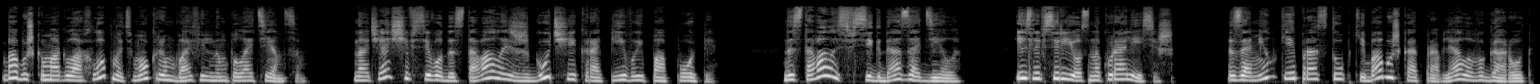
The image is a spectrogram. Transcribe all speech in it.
Бабушка могла хлопнуть мокрым вафельным полотенцем, но чаще всего доставалось жгучей крапивой по попе. Доставалось всегда за дело, если всерьез накуролесишь. За мелкие проступки бабушка отправляла в огород,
